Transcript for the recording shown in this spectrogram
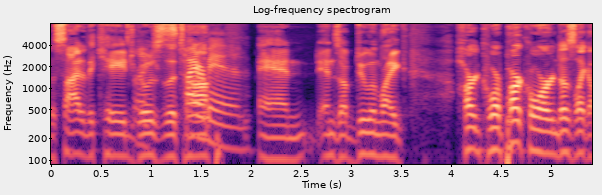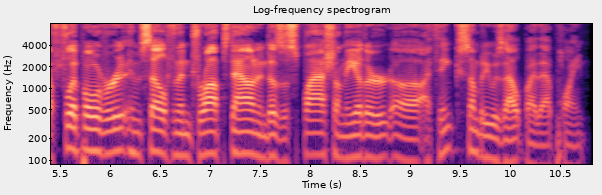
the side of the cage, goes to the Spider-Man. top, and ends up doing like hardcore parkour and does like a flip over himself and then drops down and does a splash on the other uh, I think somebody was out by that point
